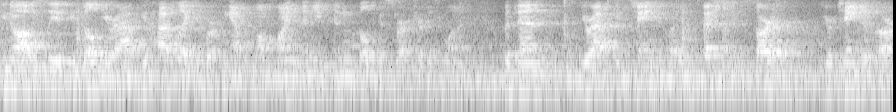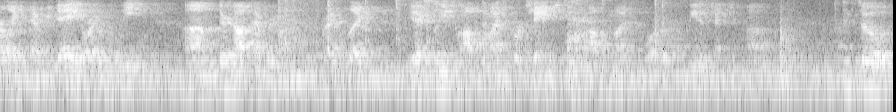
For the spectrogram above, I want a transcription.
you know, obviously if you build your app, you have like your working app at one point, and then you can build your structure as you want it. But then your app keeps changing, right? Especially in a startup, your changes are like every day or every week. Um, they're not every month, right? Like you actually need to optimize for change, you need to optimize for the speed of change. Um, and so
